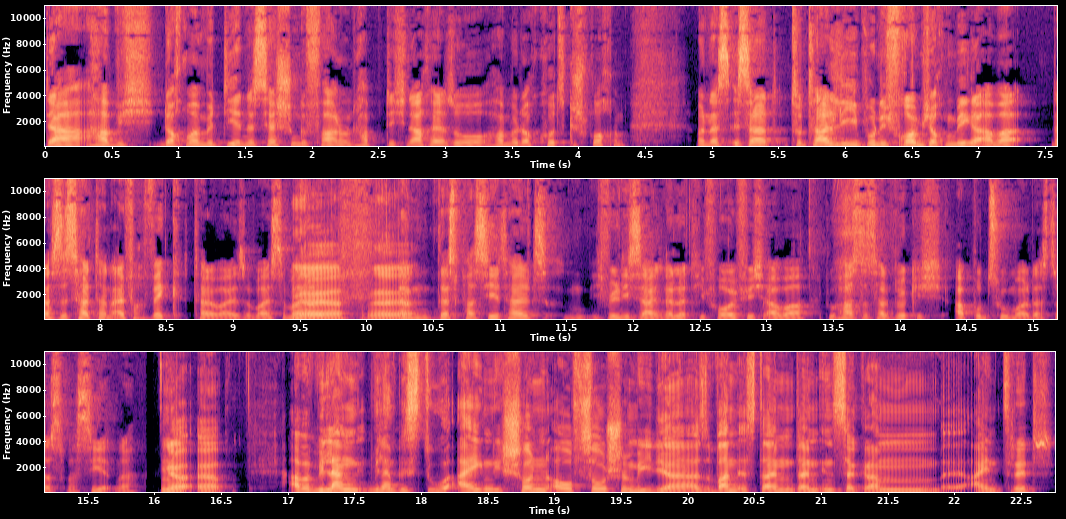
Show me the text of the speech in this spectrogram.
Da habe ich doch mal mit dir eine Session gefahren und hab dich nachher so, haben wir doch kurz gesprochen. Und das ist halt total lieb und ich freue mich auch mega, aber das ist halt dann einfach weg teilweise, weißt du, weil Ja, ja, ja, ähm, das passiert halt, ich will nicht sagen relativ häufig, aber du hast es halt wirklich ab und zu mal, dass das passiert, ne? ja, ja. Aber wie lange wie lang bist du eigentlich schon auf Social Media? Also wann ist dein, dein Instagram-Eintritt?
